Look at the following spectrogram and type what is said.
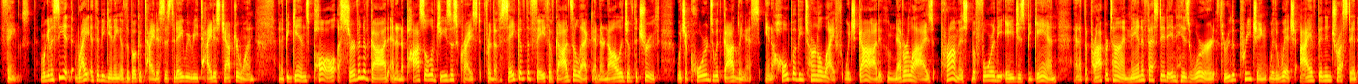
things. We're going to see it right at the beginning of the book of Titus, as today we read Titus chapter 1, and it begins Paul, a servant of God and an apostle of Jesus Christ, for the sake of the faith of God's elect and their knowledge of the truth, which accords with godliness, in hope of eternal life, which God, who never lies, promised before the ages began, and at the proper time manifested in his word through the preaching with which I have been entrusted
